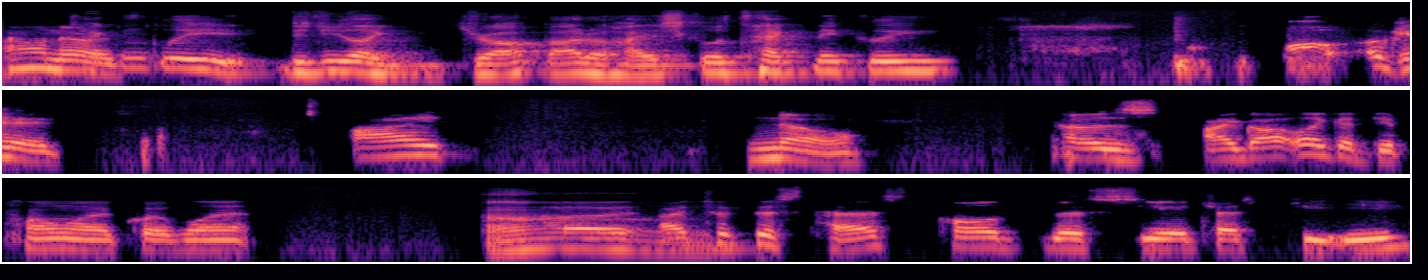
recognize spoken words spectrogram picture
I don't know. technically, did you like drop out of high school? Technically, Oh, okay. I no, because I got like a diploma equivalent. oh, Uh, I took this test called the CHSPE,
